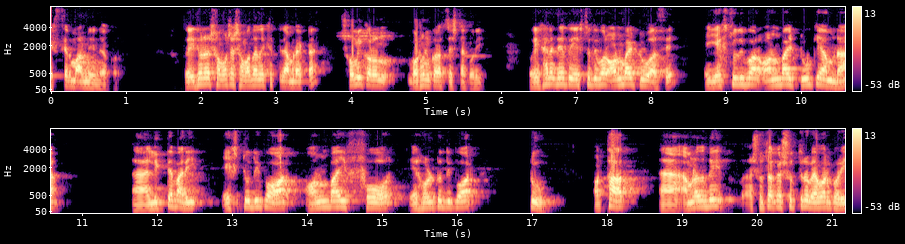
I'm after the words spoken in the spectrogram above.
এক্সের মান নির্ণয় করো। তো এই ধরনের সমস্যা সমাধানের ক্ষেত্রে আমরা একটা সমীকরণ গঠন করার চেষ্টা করি। তো এখানে যেহেতু x to the power one by two আছে, এই x to the power one by two কে আমরা লিখতে পারি x to the power one by four এর whole to the power two অর্থাৎ আমরা যদি সূচকের সূত্র ব্যবহার করি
